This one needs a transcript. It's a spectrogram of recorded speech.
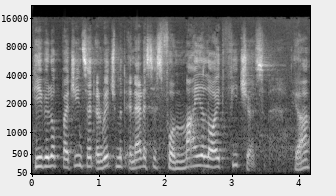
Here we look by gene set enrichment analysis for myeloid features. Yeah?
